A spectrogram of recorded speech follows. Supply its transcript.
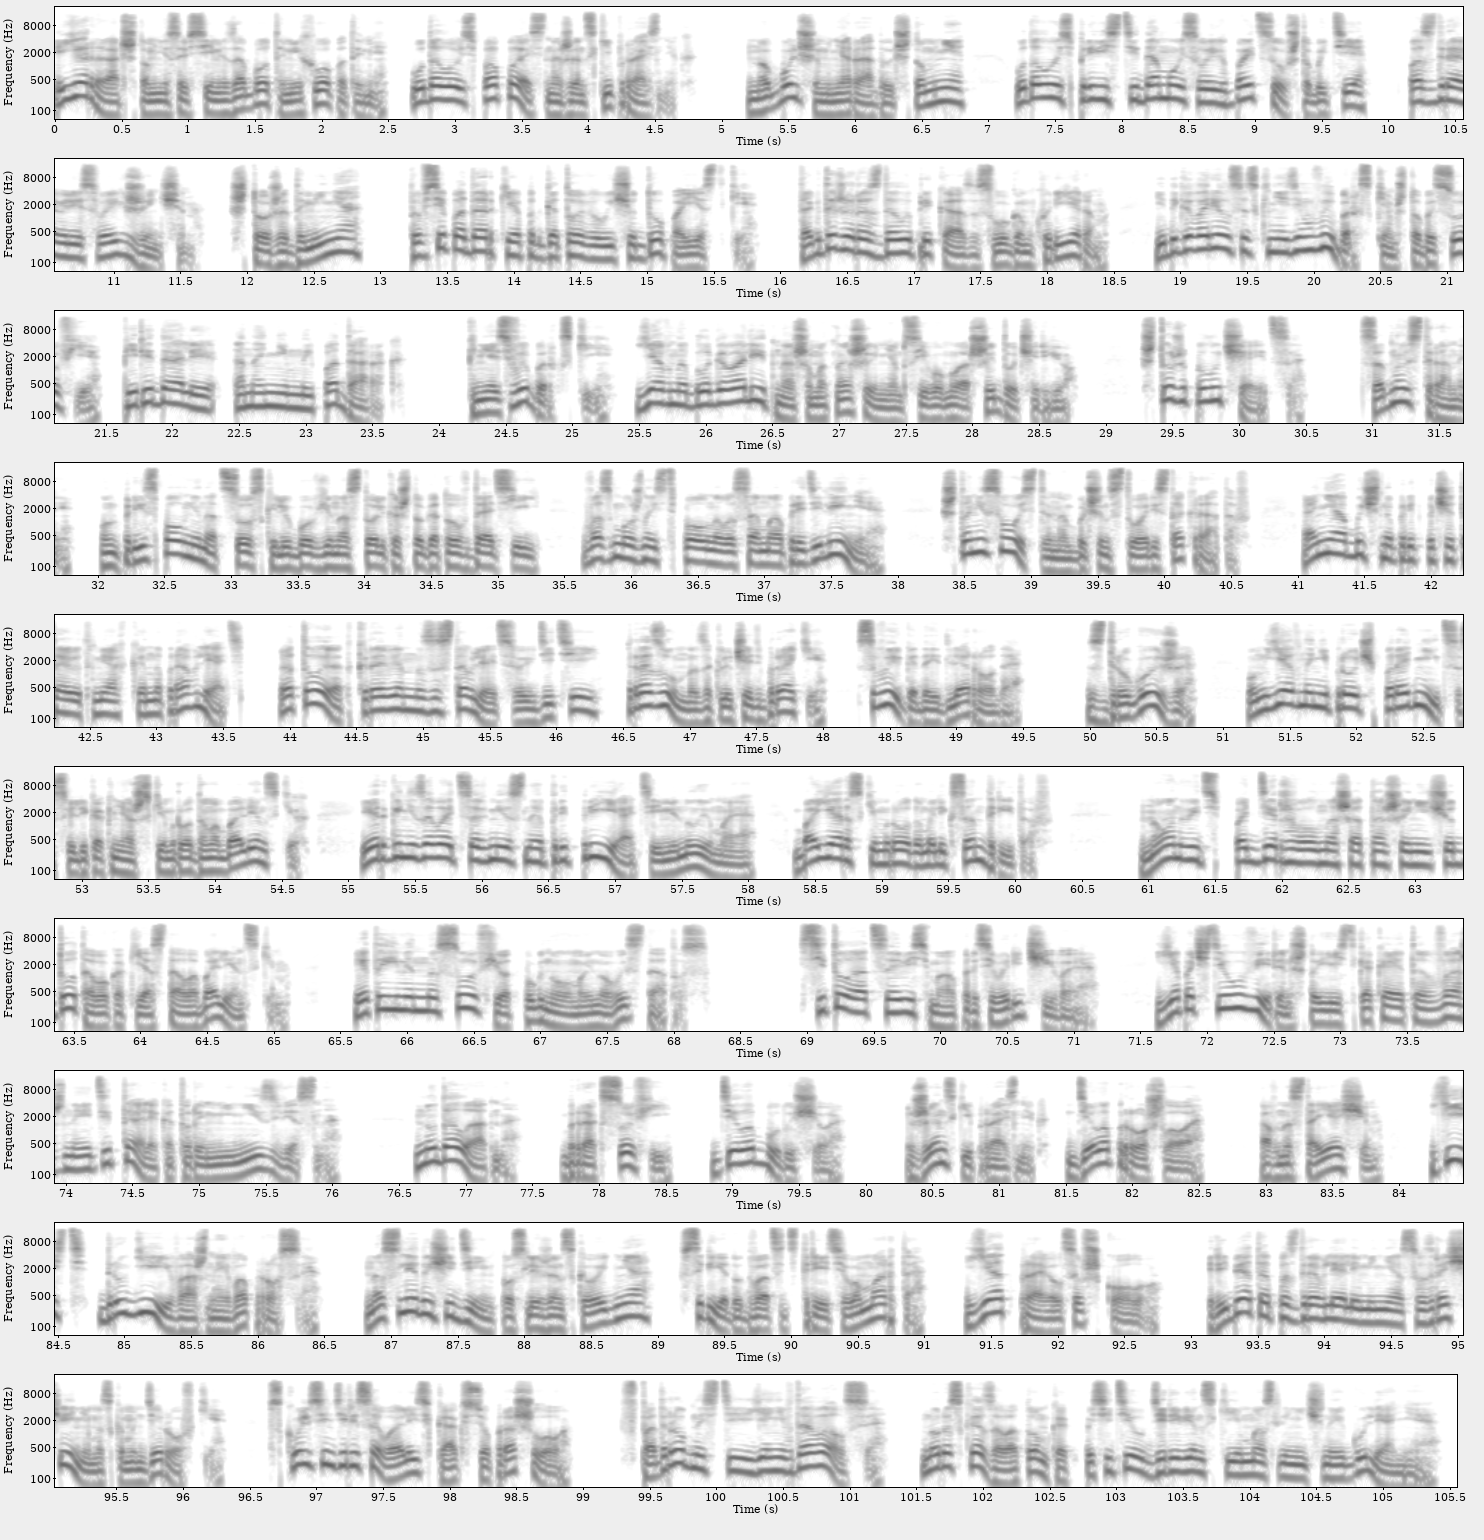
И я рад, что мне со всеми заботами и хлопотами удалось попасть на женский праздник. Но больше меня радует, что мне удалось привести домой своих бойцов, чтобы те поздравили своих женщин. Что же до меня, то все подарки я подготовил еще до поездки. Тогда же раздал и приказы слугам-курьерам и договорился с князем Выборгским, чтобы Софье передали анонимный подарок. Князь Выборгский явно благоволит нашим отношениям с его младшей дочерью. Что же получается? С одной стороны, он преисполнен отцовской любовью настолько, что готов дать ей возможность полного самоопределения, что не свойственно большинству аристократов. Они обычно предпочитают мягко направлять, а то и откровенно заставлять своих детей разумно заключать браки с выгодой для рода. С другой же, он явно не прочь породниться с великокняжеским родом Оболенских и организовать совместное предприятие, именуемое боярским родом Александритов. Но он ведь поддерживал наши отношения еще до того, как я стал Оболенским. Это именно Софью отпугнул мой новый статус. Ситуация весьма противоречивая. Я почти уверен, что есть какая-то важная деталь, о которой мне неизвестно. Ну да ладно. Брак с Софьей — дело будущего. Женский праздник — дело прошлого. А в настоящем есть другие важные вопросы. На следующий день после женского дня, в среду 23 марта, я отправился в школу. Ребята поздравляли меня с возвращением из командировки. Вскользь интересовались, как все прошло. В подробности я не вдавался, но рассказал о том, как посетил деревенские масленичные гуляния.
